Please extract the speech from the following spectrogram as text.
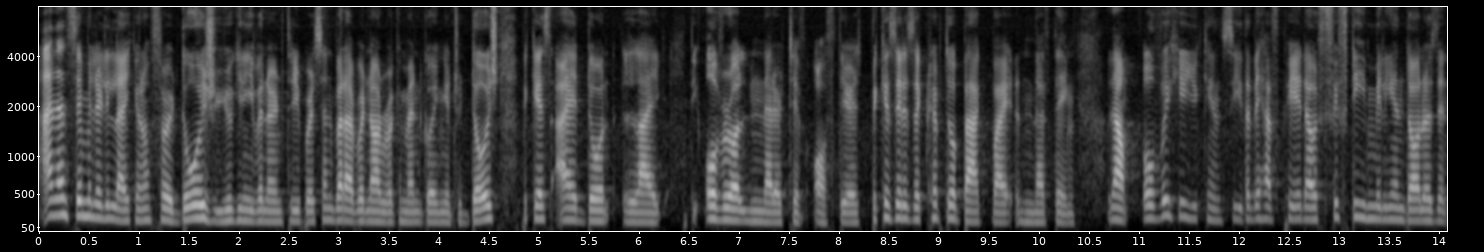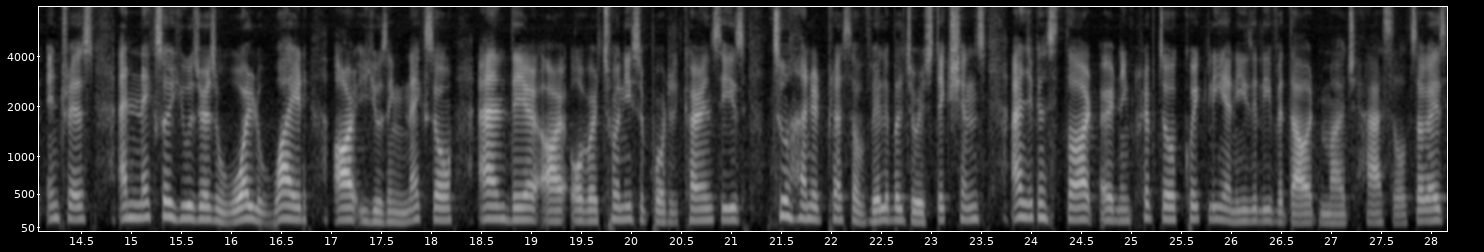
and then similarly like you know for doge you can even earn 3% but i would not recommend going into doge because i don't like the overall narrative of theirs because it is a crypto backed by nothing. Now, over here you can see that they have paid out $50 million in interest and Nexo users worldwide are using Nexo and there are over 20 supported currencies, 200 plus available jurisdictions and you can start earning crypto quickly and easily without much hassle. So guys,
